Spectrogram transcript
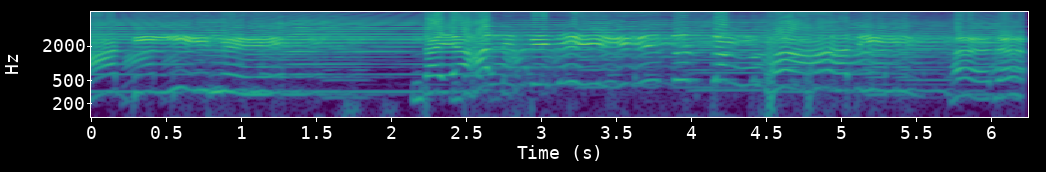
दीन दयाल विरीत संभारी हरहूँ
